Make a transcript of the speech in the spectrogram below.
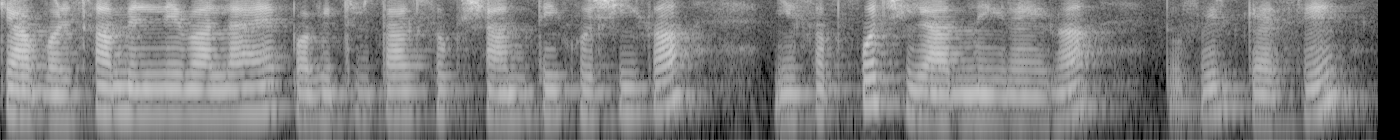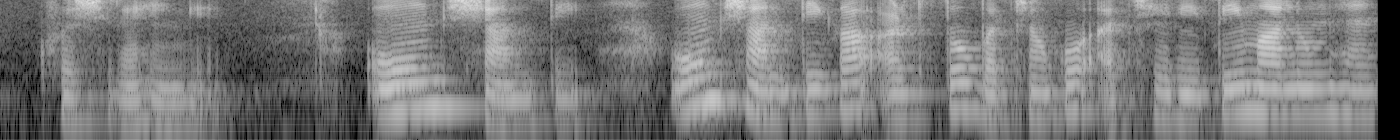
क्या वर्षा मिलने वाला है? पवित्रता, सुख, शांति, खुशी का? ये सब कुछ याद नहीं रहेगा तो फिर कैसे खुश रहेंगे? ओम शांति। ओम शांति का अर्थ तो बच्चों को अच्छी रीति मालूम है।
